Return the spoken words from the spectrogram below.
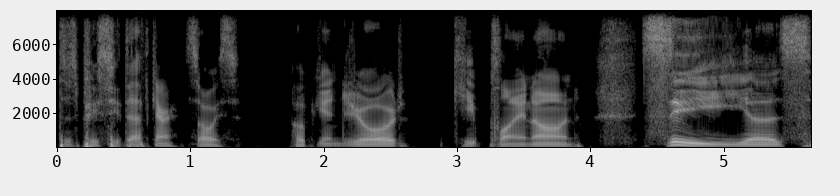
this is PC Death Gamer. As always, hope you enjoyed. Keep playing on. See yas.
